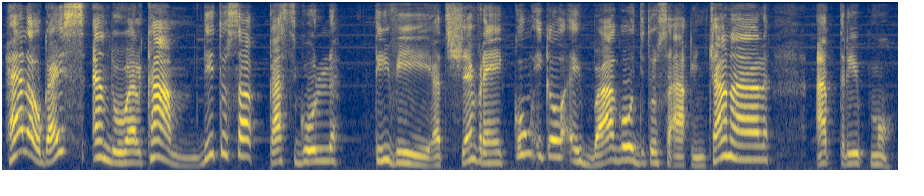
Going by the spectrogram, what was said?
Hello guys and welcome dito sa Kasgul TV. At syempre, kung ikaw ay bago dito sa aking channel at trip mo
